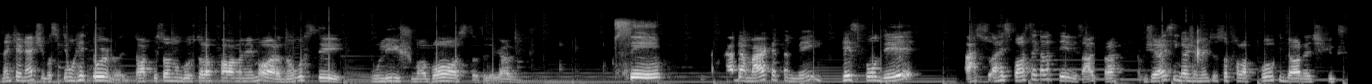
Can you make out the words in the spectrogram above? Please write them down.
Na internet você tem um retorno. Então a pessoa não gostou, ela fala na hora, não gostei, um lixo, uma bosta, tá ligado? Sim. Cada marca também responder a, a resposta que ela teve, sabe? Pra gerar esse engajamento, eu só falar, pô, que da hora Netflix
